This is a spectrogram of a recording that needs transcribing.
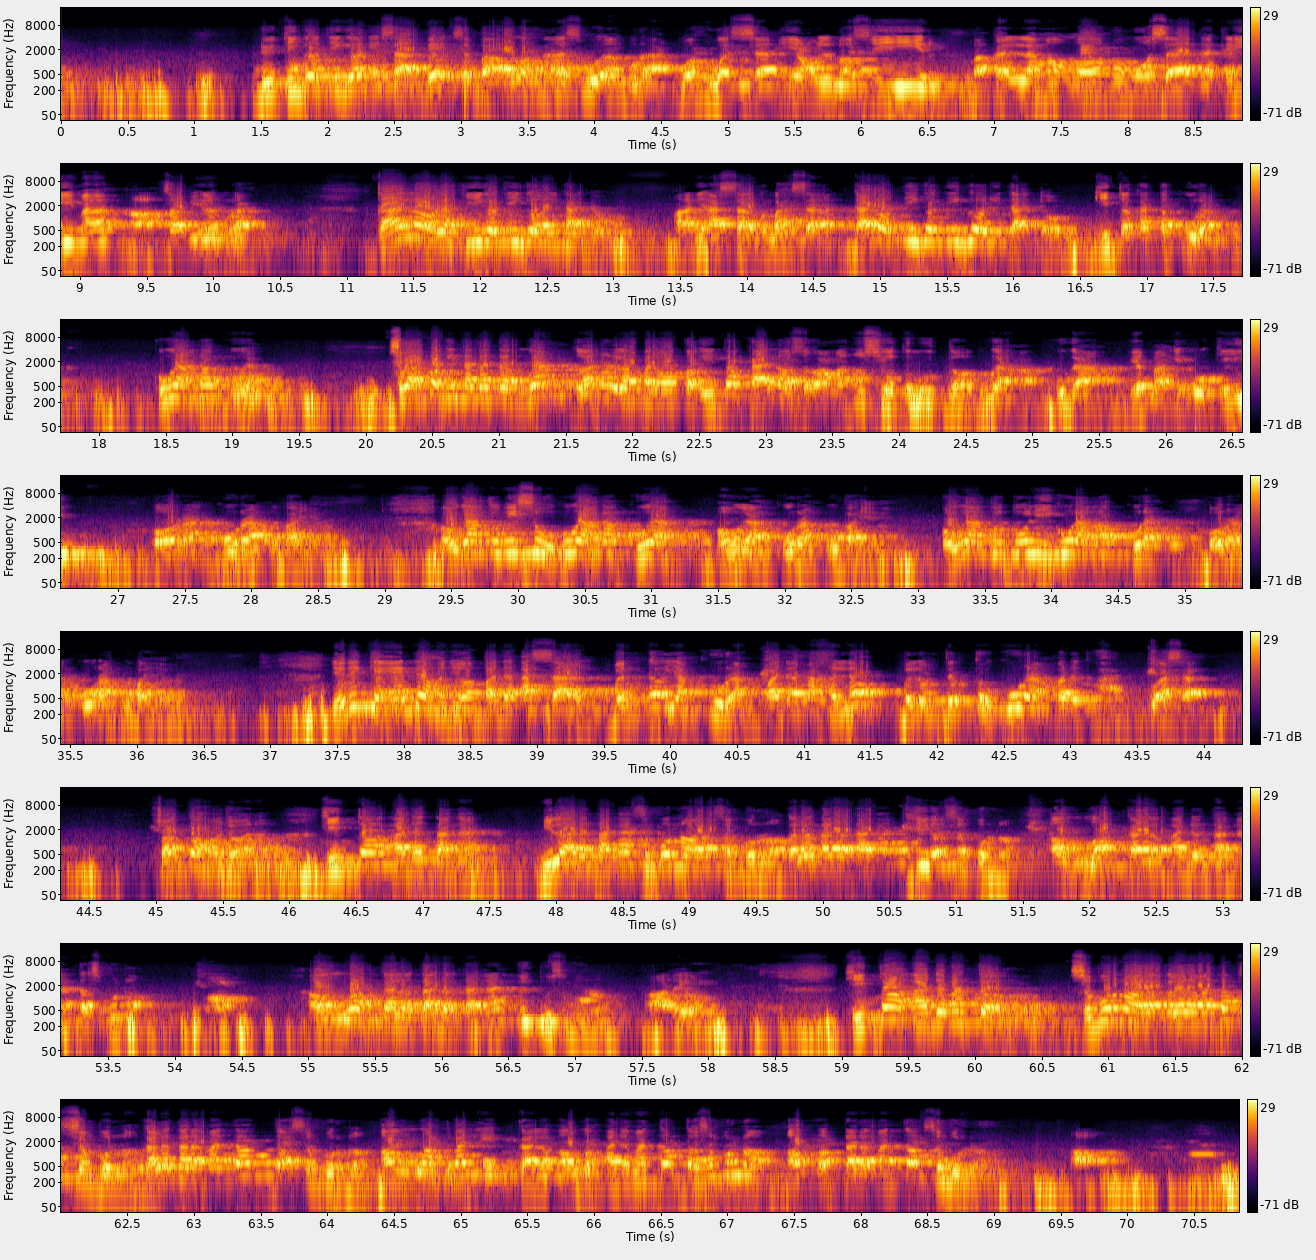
Tiga-tiga ni sabit sebab Allah Taala sebut dalam Quran, wa huwas samiul basir, wa kallama Allah Musa taklima. Ha, sabit dalam Quran. Kalau lah tiga-tiga ni tak ada ha, Ni asal pembahasan Kalau tiga-tiga ni tak ada Kita kata kurang Kurang tak? Kurang Sebab apa kita kata kurang? Kerana dalam pada otak kita Kalau seorang manusia tu buta Kurang Kurang Dia panggil okey Orang kurang upaya Orang tu bisu Kurang tak? Kurang Orang kurang upaya Orang tu tuli kurang tak? Kurang Orang kurang upaya jadi keedahnya pada asal benda yang kurang pada makhluk belum tentu kurang pada Tuhan. Itu asal. Contoh macam mana? Kita ada tangan. Bila ada tangan sempurna atau sempurna. Kalau tak ada tangan tidak sempurna. Allah kalau ada tangan tak sempurna. Allah kalau tak ada tangan itu sempurna. Ha tengok. Kita ada mata. Sempurna tak kalau ada mata? Sempurna. Kalau tak ada mata, tak sempurna. Allah terbalik. Kalau Allah ada mata, tak sempurna. Allah tak ada mata, sempurna. Ha.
